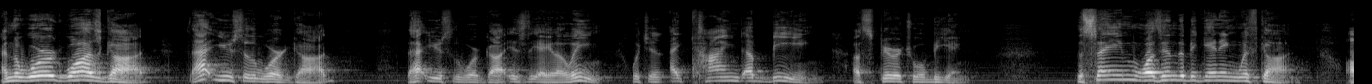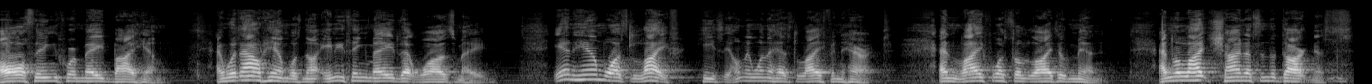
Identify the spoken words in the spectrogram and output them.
And the word was God. That use of the word God That use of the word God is the Elohim, which is a kind of being, a spiritual being. The same was in the beginning with God. All things were made by him, and without him was not anything made that was made. In him was life. He's the only one that has life inherent. And life was the light of men. And the light shineth in the darkness,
